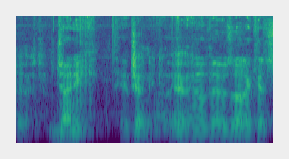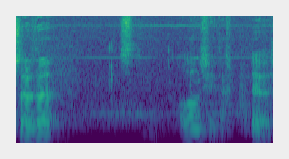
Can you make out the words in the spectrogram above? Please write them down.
Evet. Canik. Canik, evet. Genelde özel harekatçılarda olan şeyler. Evet.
